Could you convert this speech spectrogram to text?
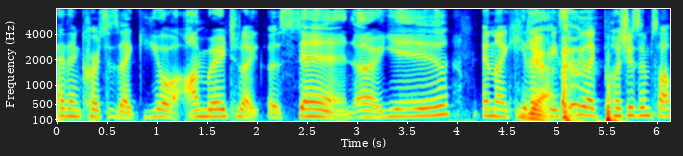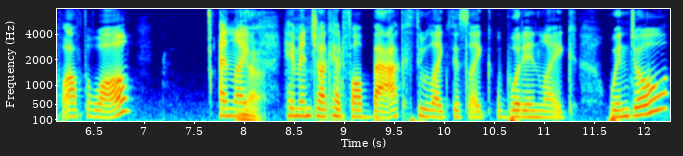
and then Kurtz is like, "Yo, I'm ready to like ascend. Are you?" And like he like Yeah. basically like pushes himself off the wall, and like Yeah. him and Jughead fall back through like this like wooden like window.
